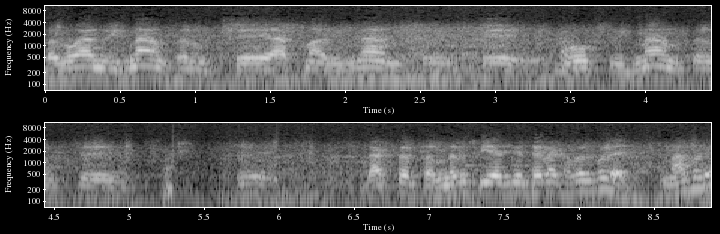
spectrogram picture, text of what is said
ભગવાન વિજ્ઞાન સ્વરૂપ છે આત્મા વિજ્ઞાન સ્વરૂપ છે મોક્ષ વિજ્ઞાન સ્વરૂપ છે. ડાક્ટર પંદર પીએચડી થયેલા ખબર પડે? ના પડે?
